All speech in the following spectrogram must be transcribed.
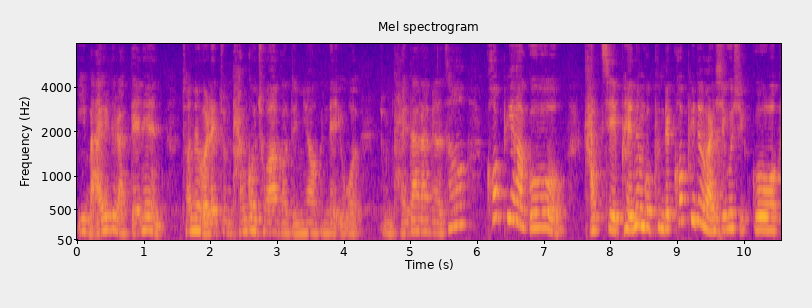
이 mild 라떼는 저는 원래 좀 단 거 좋아하거든요. 근데 이거 좀 달달하면서 커피하고 같이 배는 고픈데 커피도 마시고 싶고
